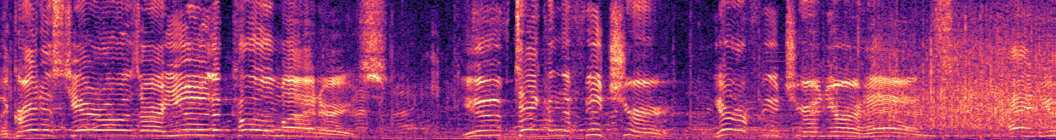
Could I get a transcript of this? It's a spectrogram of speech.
The greatest heroes are you, the coal miners. You've taken the future, your future in your hands, and you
